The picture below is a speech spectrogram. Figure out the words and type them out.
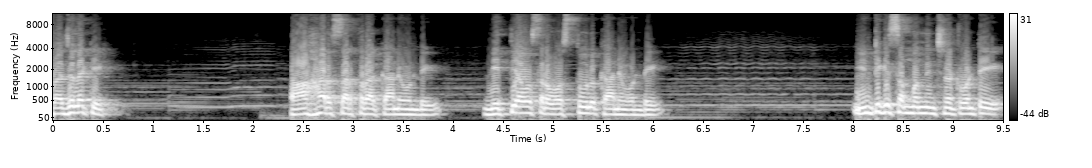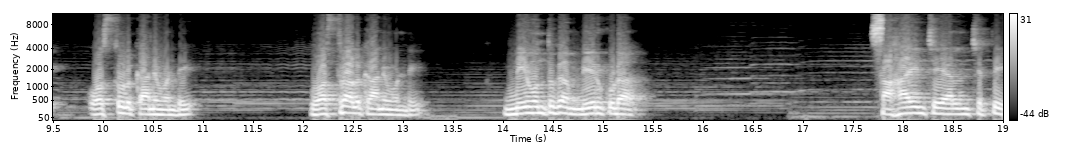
ప్రజలకి ఆహార సరఫరా కానివ్వండి నిత్యావసర వస్తువులు కానివ్వండి ఇంటికి సంబంధించినటువంటి వస్తువులు కానివ్వండి వస్త్రాలు కానివ్వండి మీ వంతుగా మీరు కూడా సహాయం చేయాలని చెప్పి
